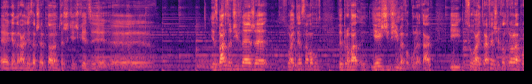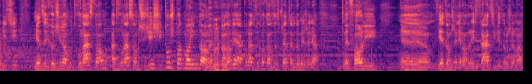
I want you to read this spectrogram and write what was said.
E, Generalnie zaczerpnąłem też gdzieś wiedzy. e, Jest bardzo dziwne, że słuchaj, ten samochód nie jeździ w zimę w ogóle, tak? I słuchaj, trafia się kontrola policji między godziną 12 a 12.30 tuż pod moim domem. Panowie akurat wychodzą ze sprzętem do mierzenia e, folii, e, wiedzą, że nie mam rejestracji, wiedzą, że mam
